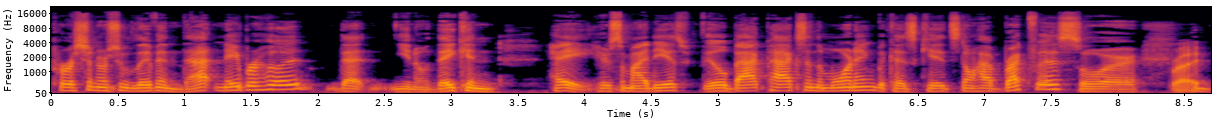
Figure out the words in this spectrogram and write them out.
parishioners who live in that neighborhood that, you know, they can, hey, here's some ideas. Fill backpacks in the morning because kids don't have breakfast or Right.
